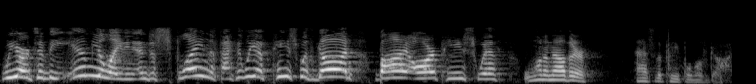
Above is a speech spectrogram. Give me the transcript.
we are to be emulating and displaying the fact that we have peace with God by our peace with one another as the people of God.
